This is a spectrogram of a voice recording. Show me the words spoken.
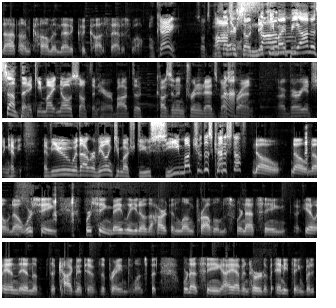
not uncommon that it could cause that as well. Okay. So it's Okay, possible. so Nicki might be onto something. Nicki might know something here about the cousin in Trinidad's best Huh. friend. Uh, very interesting. Have you, have you, without revealing too much, do you see much of this kind of stuff? No, no, no, no. We're seeing we're seeing mainly, you know, the heart and lung problems. We're not seeing, you know, and and the the cognitive, the brains ones. But we're not seeing. I haven't heard of anything, but it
